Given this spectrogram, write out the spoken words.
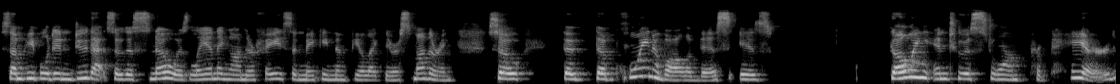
Some people didn't do that. So the snow was landing on their face and making them feel like they were smothering. So the, the point of all of this is going into a storm prepared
